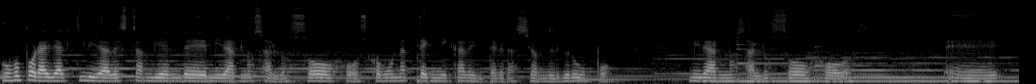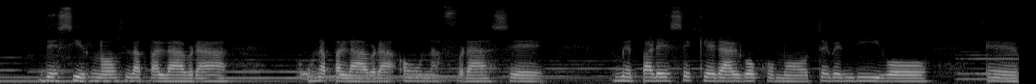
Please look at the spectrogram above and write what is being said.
Hubo por ahí actividades también de mirarnos a los ojos como una técnica de integración del grupo, mirarnos a los ojos, eh, decirnos la palabra, una palabra o una frase. Me parece que era algo como te bendigo, eh,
